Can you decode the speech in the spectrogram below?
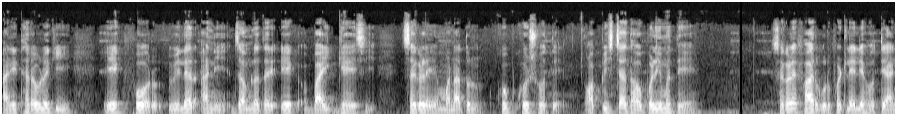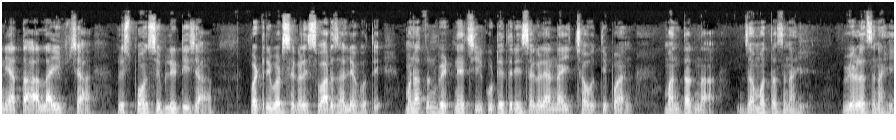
आणि ठरवलं की एक फोर व्हीलर आणि जमलं तर एक बाईक घ्यायची. सगळे मनातून खूप खुश होते. ऑफिसच्या धावपळीमध्ये सगळे फार गुरफटलेले होते आणि आता लाईफच्या रिस्पॉन्सिबिलिटीच्या पटरीवर सगळे स्वार झाले होते. मनातून भेटण्याची कुठेतरी सगळ्यांना इच्छा होती पण म्हणतात ना जमतच नाही वेळच नाही.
